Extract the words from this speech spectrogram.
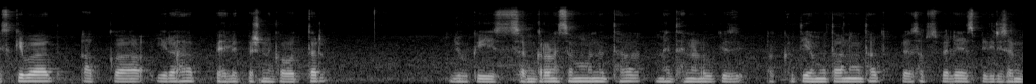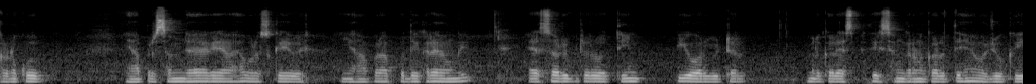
इसके बाद आपका ये रहा पहले प्रश्न का उत्तर। जो कि संकरण संबंध था मैथन अणु की आकृतियाँ बताना था तो सबसे पहले एस पी संकरण को यहाँ पर समझाया गया है और उसके यहाँ पर आपको देख रहे होंगे, एस ऑर्बिटल और तीन पी ऑर्बिटल मिलकर एस पी थ्री संकरण करते हैं और जो कि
